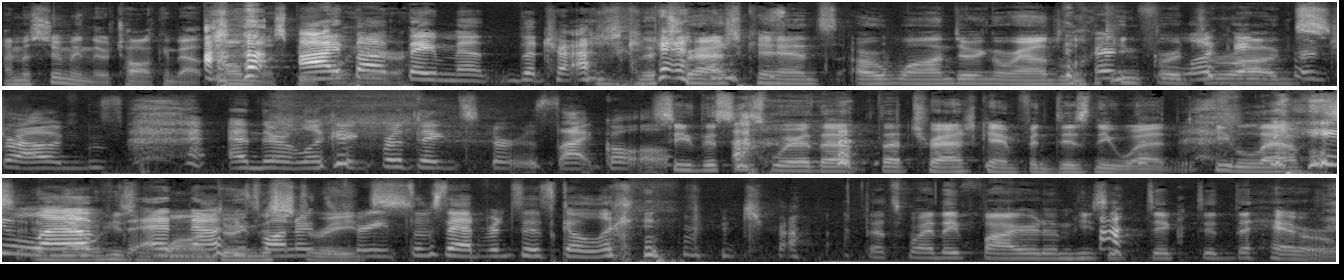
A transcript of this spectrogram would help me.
I'm assuming they're talking about homeless people I thought here. they meant the trash the cans. trash cans are wandering around looking for looking drugs. for drugs, and they're looking for things to recycle. See, this is where that, that trash can from Disney went. He left, he and left, now he's and now he's the, wandering streets. the streets of San Francisco looking for drugs. That's why they fired him. He's addicted to heroin.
